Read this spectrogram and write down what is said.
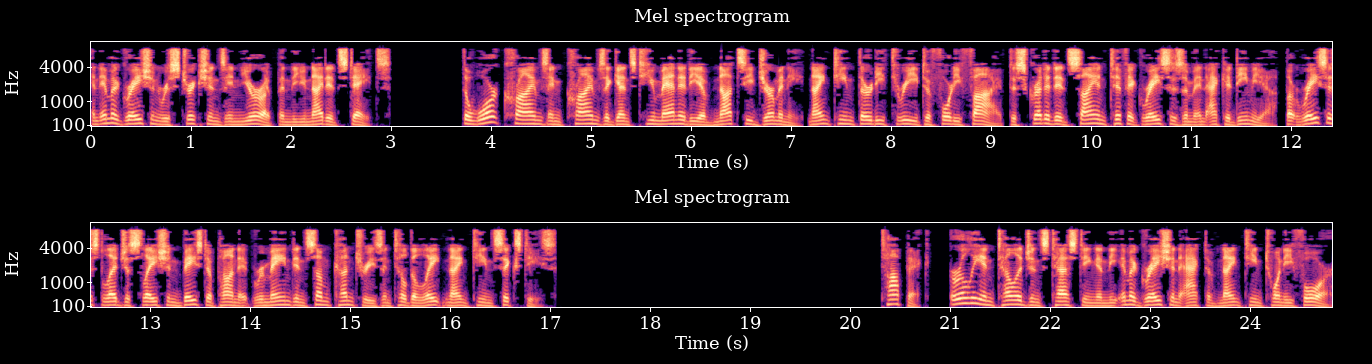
and immigration restrictions in Europe and the United States. The War Crimes and Crimes Against Humanity of Nazi Germany 1933 discredited scientific racism in academia, but racist legislation based upon it remained in some countries until the late 1960s. Early intelligence testing and the Immigration Act of 1924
